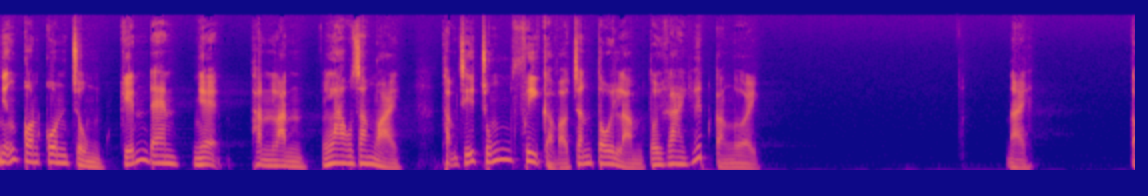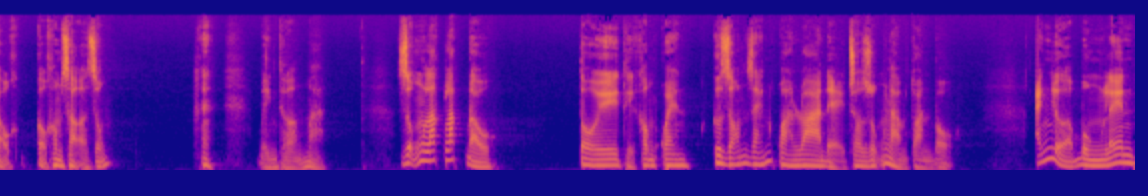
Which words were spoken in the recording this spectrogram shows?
những con côn trùng, kiến đen, nhện, thằn lằn Lao ra ngoài. Thậm chí chúng phi cả vào chân tôi Làm tôi gai hết cả người. Này Cậu, cậu không sợ Dũng? Bình thường mà. Dũng lắc lắc đầu. Tôi thì không quen Cứ gión rén qua loa để cho Dũng làm toàn bộ. Ánh lửa bùng lên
